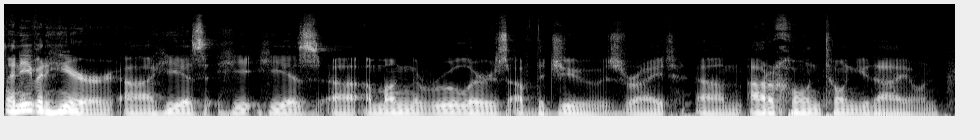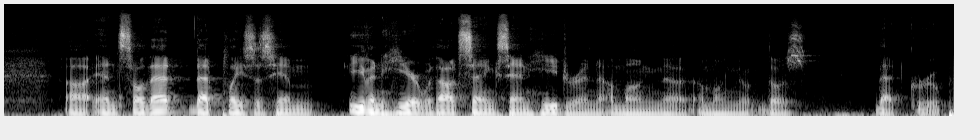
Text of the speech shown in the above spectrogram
And even here, uh, he is he he is uh, among the rulers of the Jews, right? Um, Archon ton Judaion, uh, and so that that places him even here, without saying Sanhedrin, among the among the, those that group.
